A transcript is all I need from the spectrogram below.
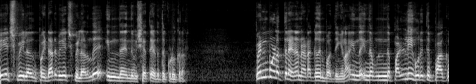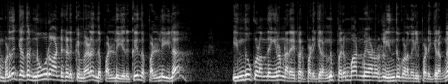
விஹெச்பியில் போயிட்டார். விஹெச்பியிலேருந்து இந்த இந்த விஷயத்தை எடுத்து கொடுக்குறார். பின்புலத்தில் என்ன நடக்குதுன்னு பார்த்தீங்கன்னா இந்த இந்த இந்த பள்ளி குறித்து பார்க்கும்பொழுது கிட்டத்தட்ட நூறு ஆண்டுகளுக்கு மேலே இந்த பள்ளி இருக்குது இந்த பள்ளியில் இந்து குழந்தைங்களும் நிறைய பேர் படிக்கிறாங்க. பெரும்பான்மையானவர்கள் இந்து குழந்தைகள் படிக்கிறாங்க.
